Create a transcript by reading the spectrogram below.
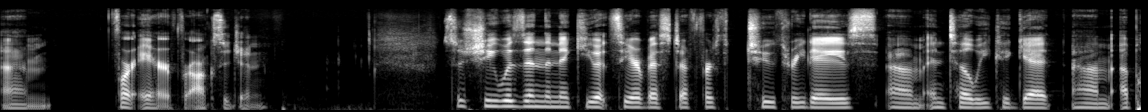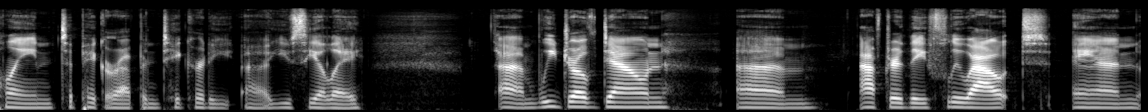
um, for air for oxygen. So she was in the nicu at sierra vista for two three days um, until we could get um, a plane to pick her up and take her to uh, ucla um, we drove down um, after they flew out and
